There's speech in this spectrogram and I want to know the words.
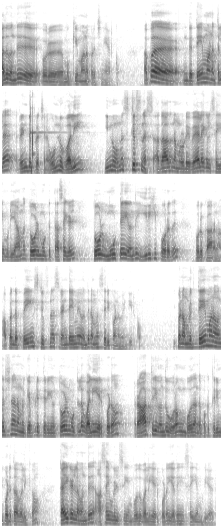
அது வந்து ஒரு முக்கியமான பிரச்சனையாக இருக்கும். அப்போ இந்த தேய்மானத்தில் ரெண்டு பிரச்சனை. ஒன்று வலி இன்னொன்று ஸ்டிஃப்னஸ் அதாவது நம்மளுடைய வேலைகள் செய்ய முடியாமல் தோல் மூட்டு தசைகள் தோல் மூட்டே வந்து இறுகி போகிறது ஒரு காரணம். அப்போ இந்த பெயின் ஸ்டிஃப்னஸ் ரெண்டையுமே வந்து நம்ம சரி பண்ண வேண்டியிருக்கும். இப்போ நம்மளுக்கு தேய்மானம் வந்துருச்சுன்னா நம்மளுக்கு எப்படி தெரியும்? தோல் மூட்டில் வலி ஏற்படும். ராத்திரி வந்து உறங்கும்போது அந்த பக்கம் திரும்பி படுத்தா வலிக்கும். கைகளில் வந்து அசைவுகள் செய்யும்போது வலி ஏற்படும். எதையும் செய்ய முடியாது.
